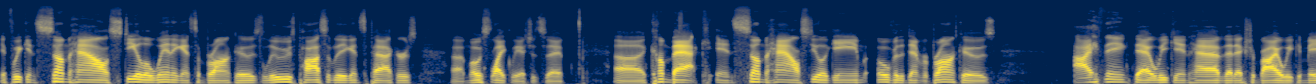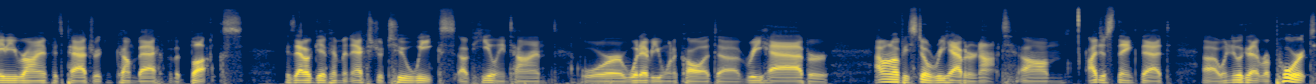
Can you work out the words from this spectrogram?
if we can somehow steal a win against the Broncos, lose possibly against the Packers, uh, most likely I should say, uh, come back and somehow steal a game over the Denver Broncos, I think that we can have that extra bye week and maybe Ryan Fitzpatrick can come back for the Bucks because that'll give him an extra two weeks of healing time or whatever you want to call it, uh, rehab or I don't know if he's still rehabbing or not. Um, I just think that uh, when you look at that report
